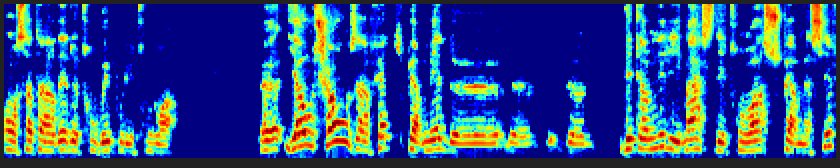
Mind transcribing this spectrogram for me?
on s'attendait de trouver pour les trous noirs. Euh, il y a autre chose, en fait, qui permet de, déterminer les masses des trous noirs supermassifs.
